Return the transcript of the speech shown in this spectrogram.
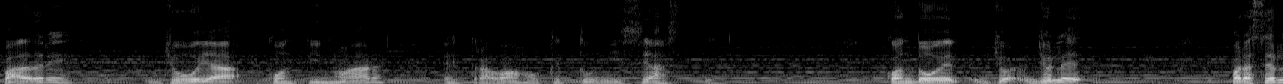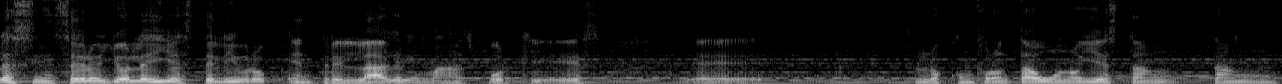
Padre, yo voy a continuar el trabajo que tú iniciaste. Cuando yo, yo le, para serles sincero, yo leí este libro entre lágrimas porque es, eh, lo confronta uno y es tan, tan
